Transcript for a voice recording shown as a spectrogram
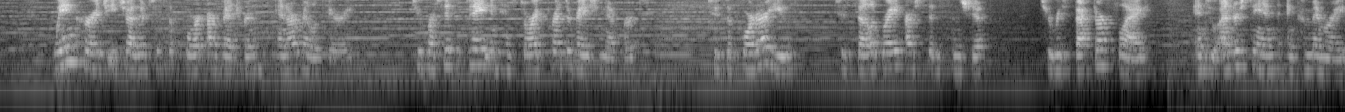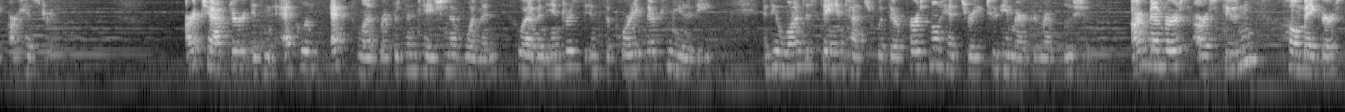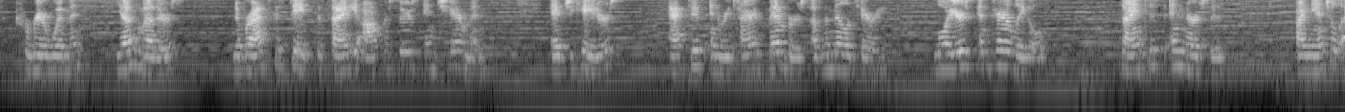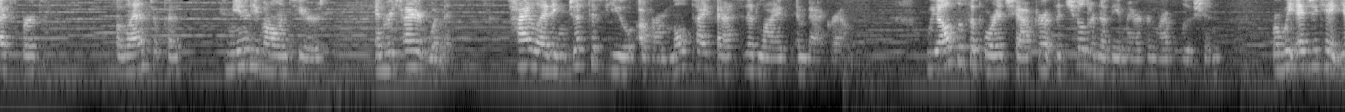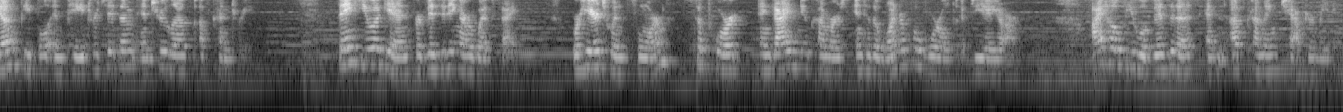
We encourage each other to support our veterans and our military, to participate in historic preservation efforts, to support our youth, to celebrate our citizenship, to respect our flag, and to understand and commemorate our history. Our chapter is an excellent representation of women who have an interest in supporting their community and who want to stay in touch with their personal history to the American Revolution. Our members are students, homemakers, career women, young mothers, Nebraska State Society officers and chairmen, educators, active and retired members of the military, lawyers and paralegals, scientists and nurses, financial experts, philanthropists, community volunteers, and retired women, highlighting just a few of our multifaceted lives and backgrounds. We also support a chapter of the Children of the American Revolution, where we educate young people in patriotism and true love of country. Thank you again for visiting our website. We're here to inform, support, and guide newcomers into the wonderful world of DAR. I hope you will visit us at an upcoming chapter meeting.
